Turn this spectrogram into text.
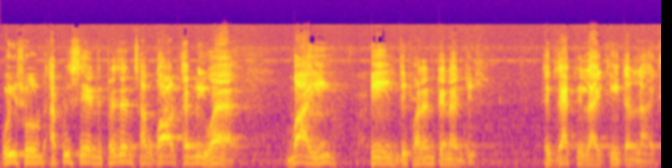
we should appreciate the presence of God everywhere by His different energies, exactly like heat and light.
